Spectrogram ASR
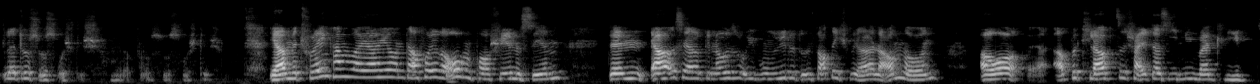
Ja, das ist richtig. Ja, das ist richtig. Ja, mit Frank haben wir ja hier in der Folge auch ein paar schöne Szenen. Denn er ist ja genauso übermüdet und fertig wie alle anderen. Aber er beklagt sich halt, dass ihn niemand liebt.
